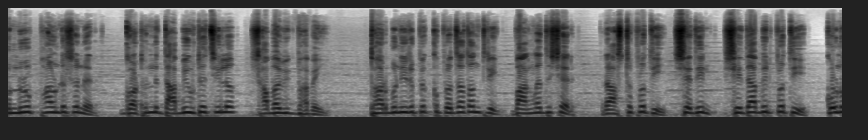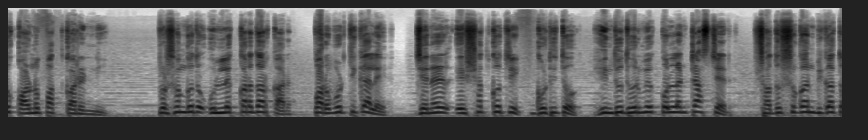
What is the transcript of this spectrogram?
অনুরূপ ফাউন্ডেশনের গঠনের দাবি উঠেছিল স্বাভাবিকভাবেই। ধর্মনিরপেক্ষ প্রজাতান্ত্রিক বাংলাদেশের রাষ্ট্রপতি সেদিন সে দাবির প্রতি কোনো কর্ণপাত করেননি। প্রসঙ্গত উল্লেখ করা দরকার, পরবর্তীকালে জেনারেল এরশাদ কর্তৃক গঠিত হিন্দু ধর্মীয় কল্যাণ ট্রাস্টের সদস্যগণ বিগত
